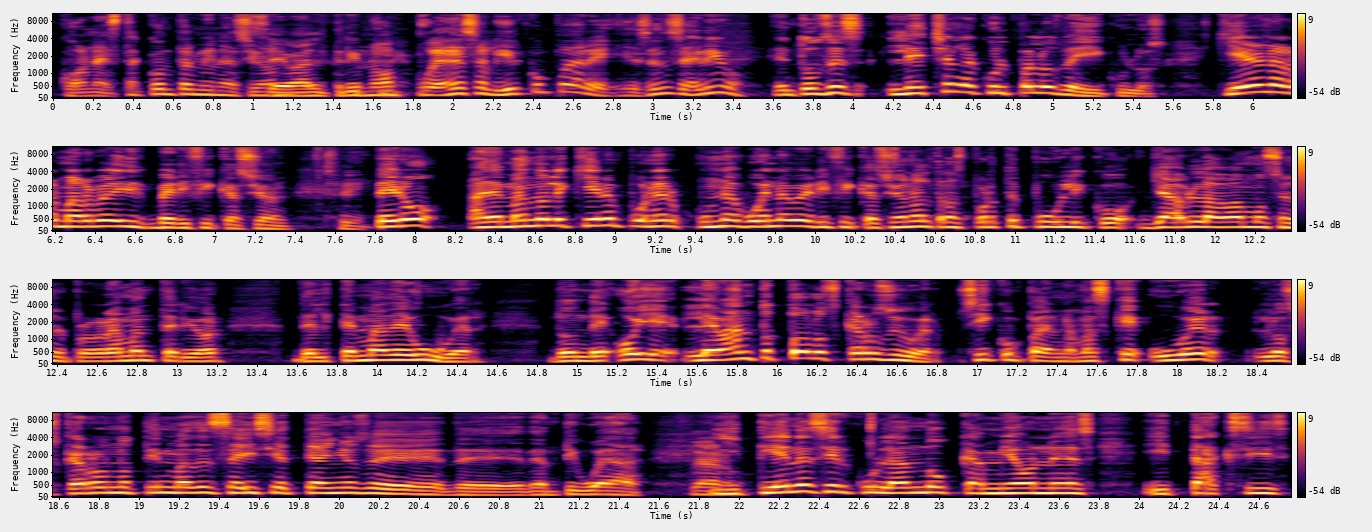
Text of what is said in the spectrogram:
con esta contaminación Se va al triple. no puede salir, compadre. Es en serio. Entonces, le echan la culpa a los vehículos. Quieren armar veri- verificación. Sí. Pero además no le quieren poner una buena verificación al transporte público. Ya hablábamos en el programa anterior del tema de Uber, donde, oye, levanto todos los carros de Uber. Sí, compadre, nada más que Uber, los carros no tienen más de 6, 7 años de, de- de antigüedad. Claro. Y tiene circulando camiones y taxis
